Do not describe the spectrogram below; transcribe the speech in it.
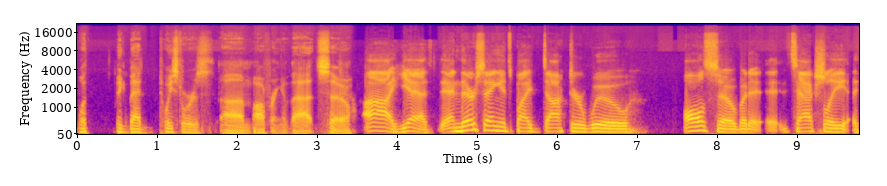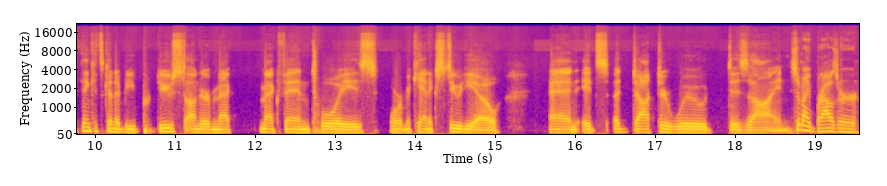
what Big Bad Toy Store's um, offering of that. So Ah, yeah, and they're saying it's by Doctor Wu, also, but it, it's actually I think it's going to be produced under Mech MechFan Toys or Mechanic Studio, and it's a Doctor Wu design. so my browser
